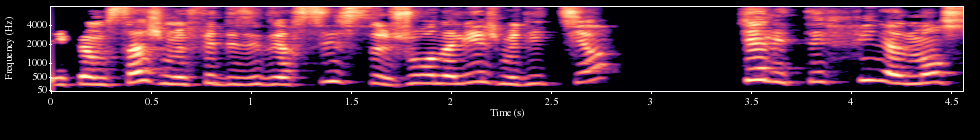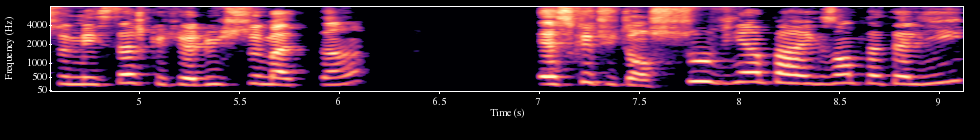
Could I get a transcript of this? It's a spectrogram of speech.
Et comme ça, je me fais des exercices journaliers. Je me dis: «Tiens, quel était finalement ce message que tu as lu ce matin? Est-ce que tu t'en souviens, par exemple, Nathalie?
